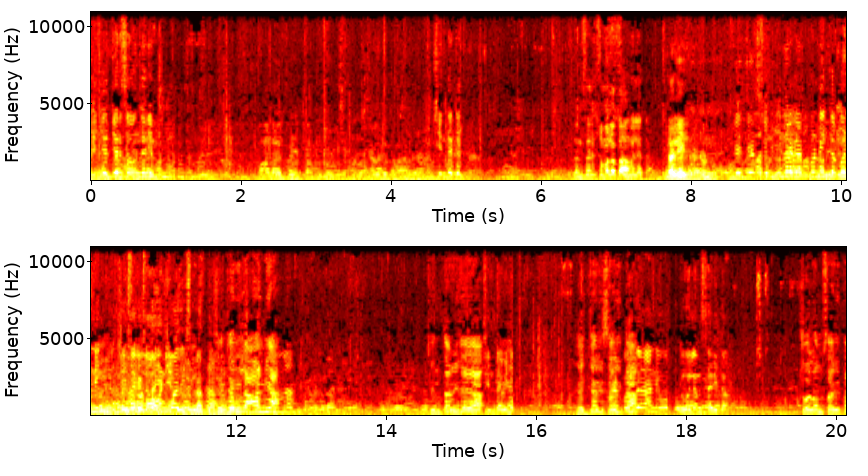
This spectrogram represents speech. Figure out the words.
జిజ్జర్ సౌందర్యం చింతక దనసరి సుమలత. తల్లి. లావణ్య. చింత విజయ. చింత విజయ. గజ్జరి తోలం సరిత. తోలం సరిత.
